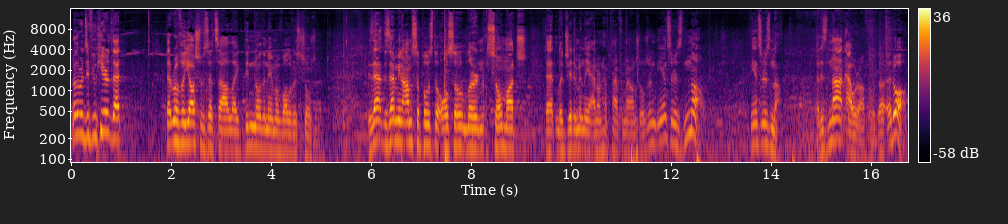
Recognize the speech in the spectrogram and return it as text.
In other words, if you hear that that Rav Yashiv Zatzal like didn't know the name of all of his children, is that does that mean I'm supposed to also learn so much that legitimately I don't have time for my own children? The answer is no. The answer is no. That is not our avoda at all.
